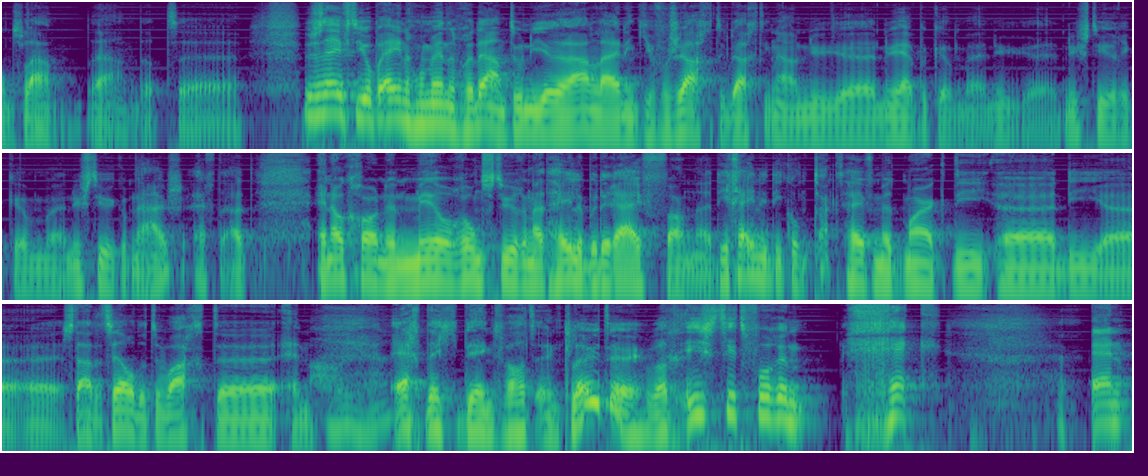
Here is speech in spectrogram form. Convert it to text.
ontslaan. Ja, dat, eh, dus dat heeft hij op enig moment gedaan. Toen hij er een aanleiding voor zag, toen dacht hij, nou, nu, eh, nu heb ik hem, eh, nu, nu, stuur ik hem, nu stuur ik hem naar huis. Echt uit. En ook gewoon een mail rondsturen naar het hele bedrijf van diegene die contact heeft met Mark, die, die staat hetzelfde te wachten. En echt dat je denkt, wat een kleuter. Wat is dit voor een gek? En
